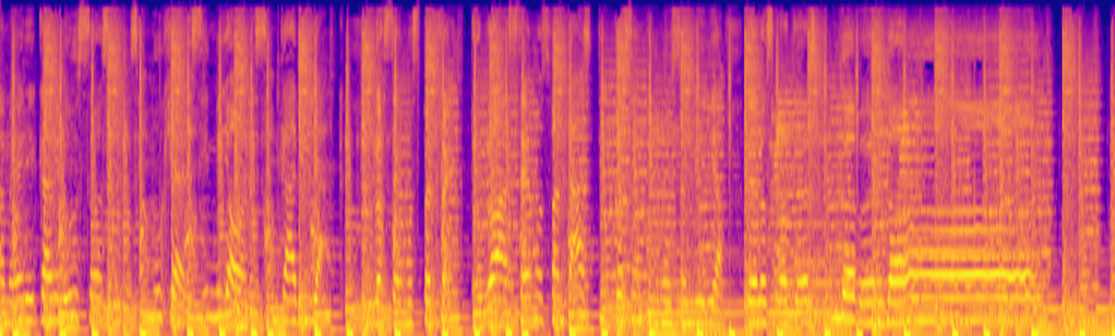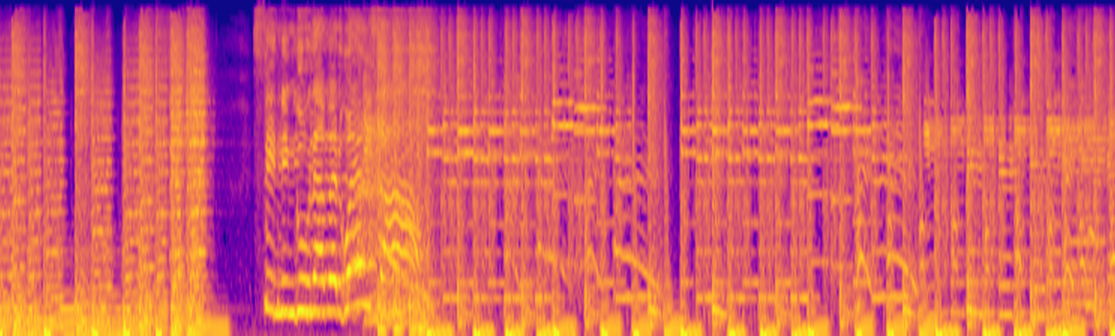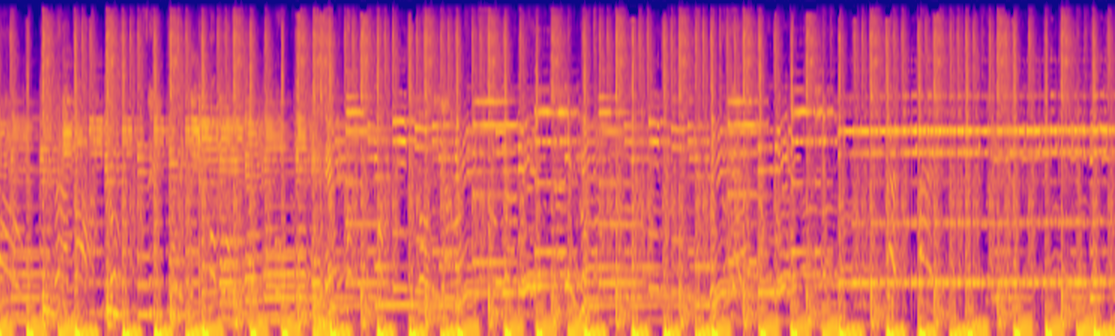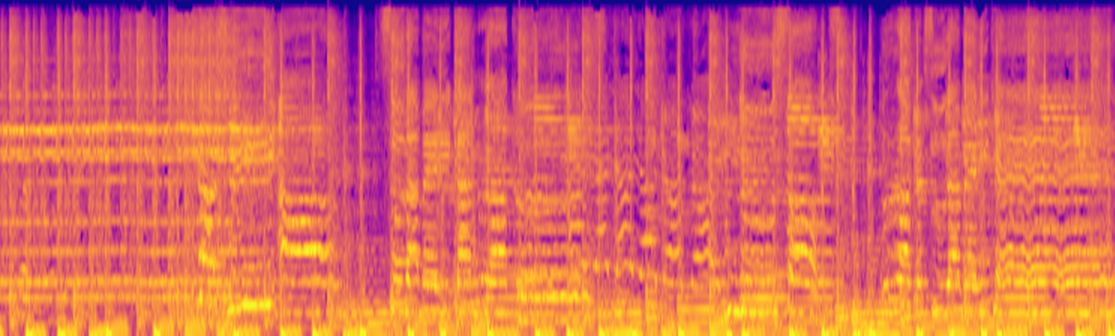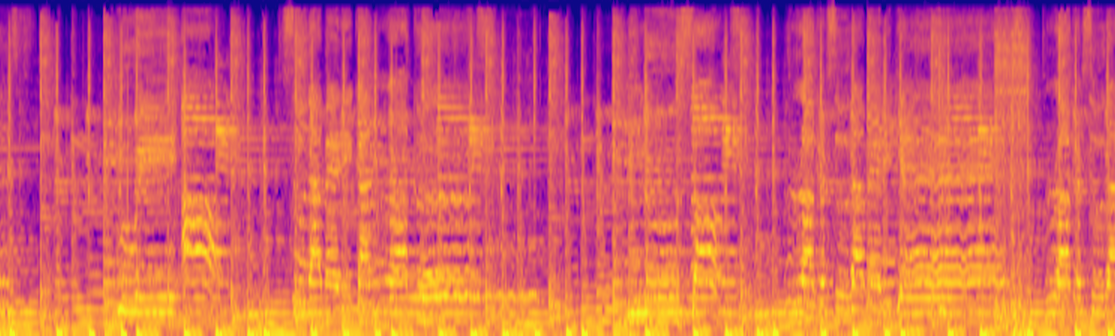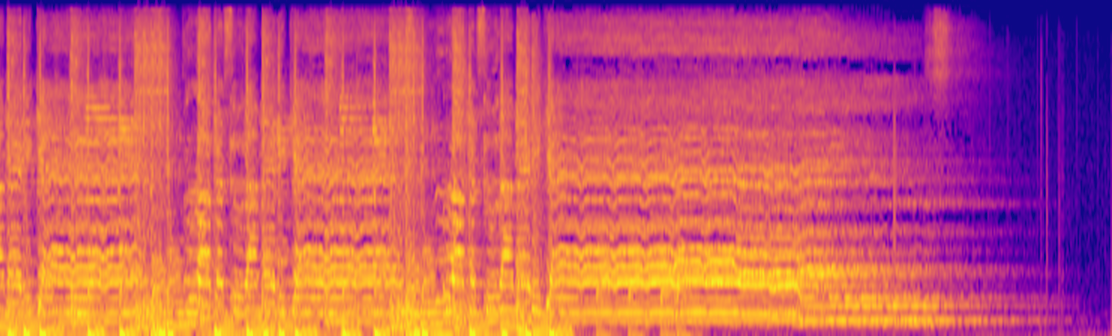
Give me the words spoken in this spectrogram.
Sudamerican ilusos, sin mujeres, sin millones, sin Cadillac. Lo hacemos perfecto, lo hacemos fantástico, sentimos envidia de los rockers de verdad. Sin ninguna vergüenza.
